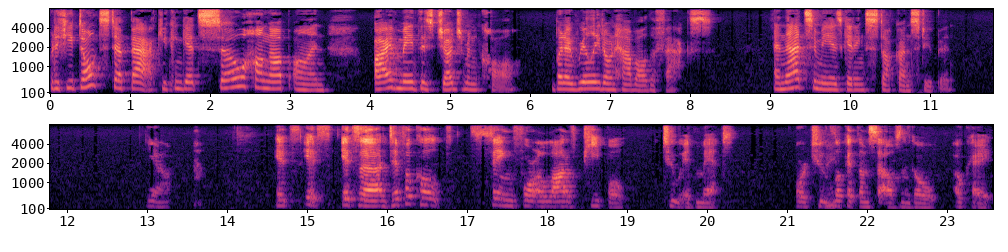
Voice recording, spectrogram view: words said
But if you don't step back, you can get so hung up on, I've made this judgment call, but I really don't have all the facts. And that to me is getting stuck on stupid. Yeah. It's it's it's a difficult thing for a lot of people to admit or to right. look at themselves and go, okay,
